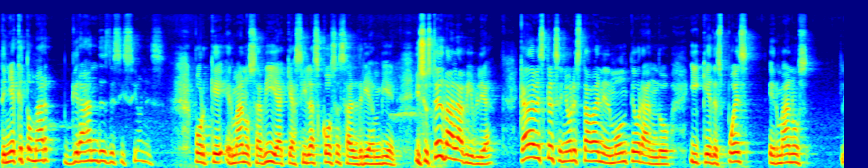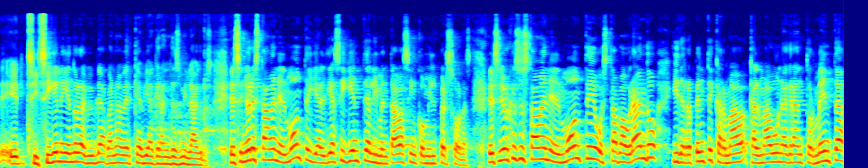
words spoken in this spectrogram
Tenía que tomar grandes decisiones porque, hermanos, sabía que así las cosas saldrían bien. Y si usted va a la Biblia, cada vez que el Señor estaba en el monte orando y que después, hermanos, si siguen leyendo la Biblia van a ver que había grandes milagros. El Señor estaba en el monte y al día siguiente alimentaba a cinco mil personas. El Señor Jesús estaba en el monte o estaba orando y de repente calmaba, calmaba una gran tormenta,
